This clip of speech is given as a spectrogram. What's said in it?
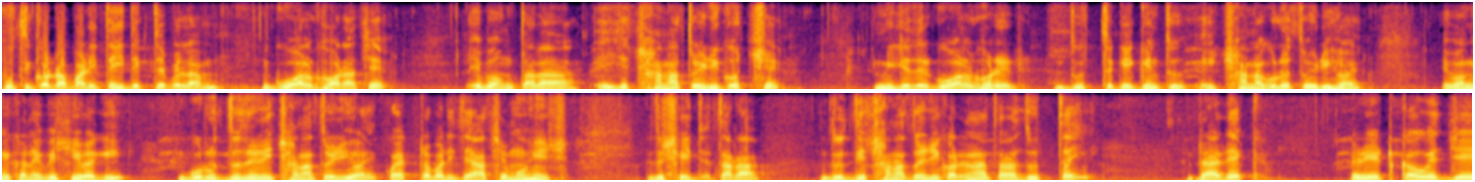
প্রতি কটা বাড়িতেই দেখতে পেলাম গোয়াল ঘর আছে এবং তারা এই যে ছানা তৈরি করছে নিজেদের গোয়াল ঘরের দুধ থেকেই কিন্তু এই ছানাগুলো তৈরি হয় এবং এখানে বেশিরভাগই গরুর দুধেরই ছানা তৈরি হয়। কয়েকটা বাড়িতে আছে মহিষ, কিন্তু সেই তারা দুধ দিয়ে ছানা তৈরি করে না, তারা দুধটাই ডাইরেক্ট রেড কাউয়ের যে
